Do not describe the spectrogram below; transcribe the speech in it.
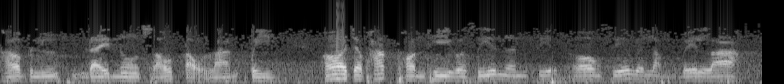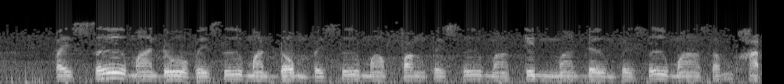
เขาเป็นไดโนเสาร์เต่าล้านปีพอจะพักผ่อนทีก็เสียเงินเสียทองเสียเวลาเวลา ไปซื้อมาดูไปซื้อมาดม ไปซื้อมาฟังไปซื้อมากินมาดื่ม ไปซื้อมาสัมผัส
